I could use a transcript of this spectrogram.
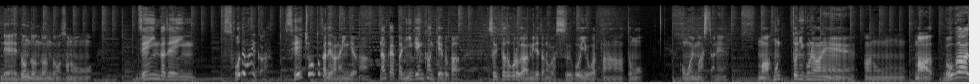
でどんどんどんどんその全員が全員そうでもないか。成長とかではないんだよな。なんかやっぱ人間関係とかそういったところが見れたのがすごい良かったなとも思いましたね。まあ本当にこれはねあのー、まあ僕は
